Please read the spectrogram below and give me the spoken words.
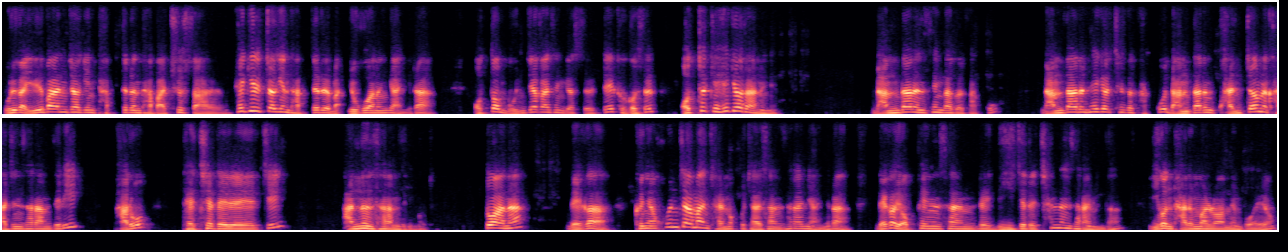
우리가 일반적인 답들은 다 맞출 수 알아요. 획일적인 답들을 요구하는 게 아니라 어떤 문제가 생겼을 때 그것을 어떻게 해결하느냐. 남다른 생각을 갖고 남다른 해결책을 갖고 남다른 관점을 가진 사람들이 바로 대체되지 않는 사람들인 거죠. 또 하나 내가 그냥 혼자만 잘 먹고 잘 사는 사람이 아니라 내가 옆에 있는 사람들의 니즈를 찾는 사람인가? 이건 다른 말로 하면 뭐예요?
